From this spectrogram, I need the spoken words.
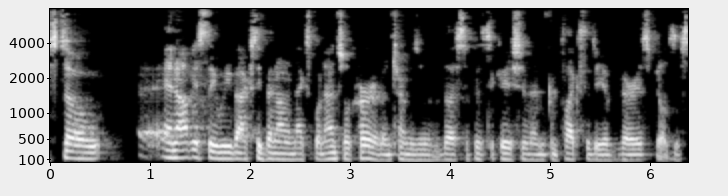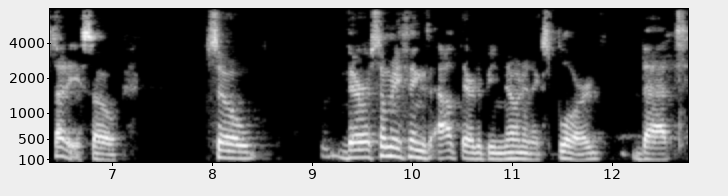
so, and obviously we've actually been on an exponential curve in terms of the sophistication and complexity of various fields of study. So, so there are so many things out there to be known and explored that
